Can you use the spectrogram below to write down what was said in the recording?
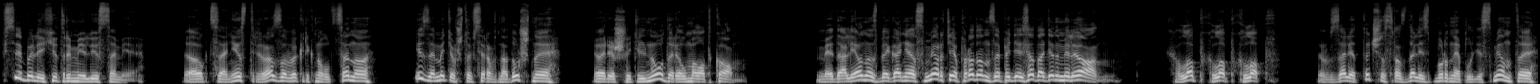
все были хитрыми лисами. Аукционист три раза выкрикнул цену и, заметив, что все равнодушны, решительно ударил молотком. «Медальон избегания смерти продан за 51 миллион!» Хлоп-хлоп-хлоп. В зале тотчас раздались бурные аплодисменты,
